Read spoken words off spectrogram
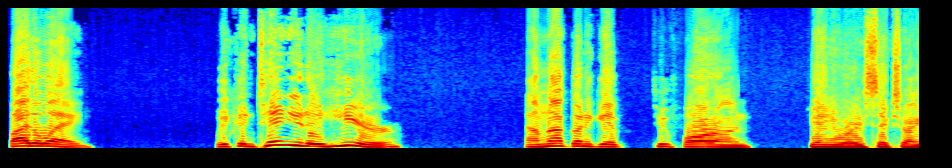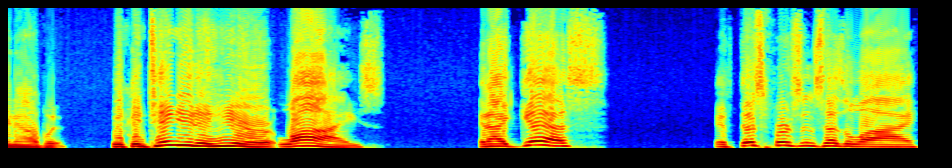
By the way, we continue to hear, I'm not going to get too far on January 6th right now, but we continue to hear lies. And I guess if this person says a lie,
